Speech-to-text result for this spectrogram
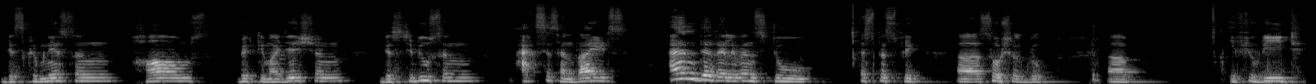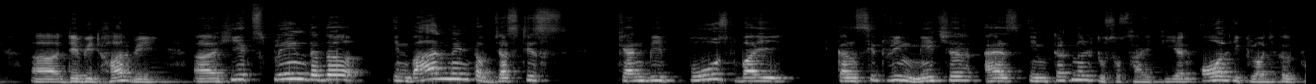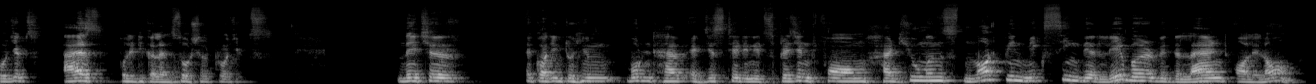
discrimination, harms, victimization, distribution, access and rights, and their relevance to a specific uh, social group. Uh, if you read uh, David Harvey, uh, he explained that the environment of justice can be posed by considering nature as internal to society and all ecological projects as political and social projects. Nature, according to him, wouldn't have existed in its present form had humans not been mixing their labor with the land all along.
